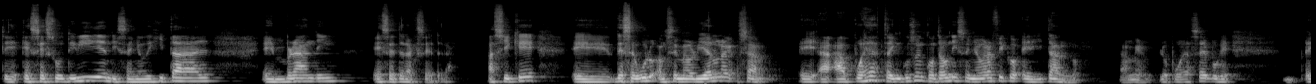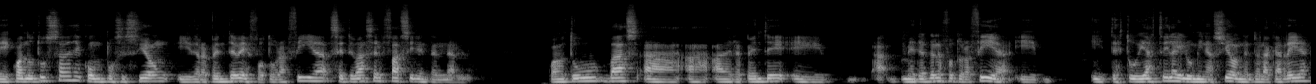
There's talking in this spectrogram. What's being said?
que se subdivide en diseño digital, en branding, etcétera, etcétera. Así que eh, de seguro, se me olvidaron, o sea, puedes hasta incluso encontrar un diseño gráfico editando, también lo puedes hacer porque cuando tú sabes de composición y de repente ves fotografía, se te va a hacer fácil entenderlo. Cuando tú vas a, de repente eh, meterte en la fotografía y, te estudiaste la iluminación dentro de la carrera,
